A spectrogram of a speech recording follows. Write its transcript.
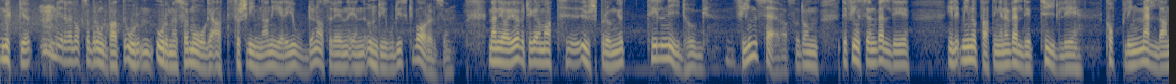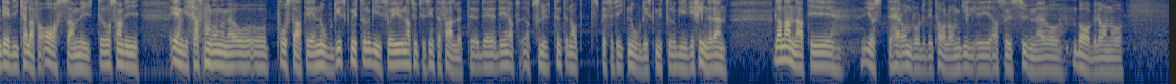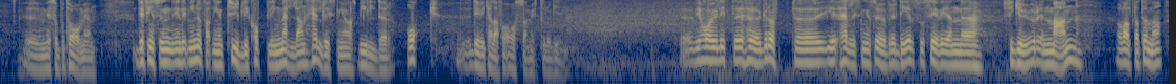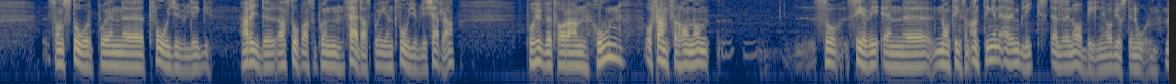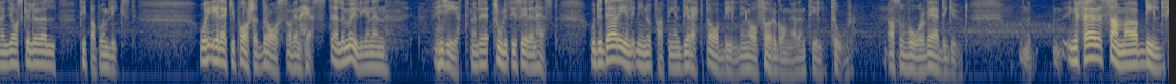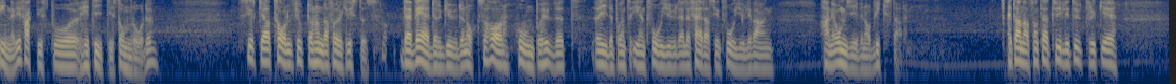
mycket är det väl också beroende på att ormens förmåga att försvinna ner i jorden, alltså det är en, en underjordisk varelse. Men jag är övertygad om att ursprunget till Nidhugg finns här. Alltså de, det finns en väldigt, enligt min uppfattning, en väldigt tydlig koppling mellan det vi kallar för asamyter och som vi envisas många gånger med att påstå att det är nordisk mytologi så är ju naturligtvis inte fallet. Det, det är absolut inte något specifikt nordisk mytologi. Vi finner den bland annat i just det här området vi talar om, alltså i Sumer och Babylon och eh, Mesopotamien. Det finns en, enligt min uppfattning en tydlig koppling mellan hällristningarnas bilder och det vi kallar för asamytologin. Eh, vi har ju lite högre upp eh, i hällristningens övre del så ser vi en eh, figur, en man av allt att döma, som står på en tvåhjulig, han rider, han står alltså på en, färdas på en tvåhjulig kärra. På huvudet har han horn och framför honom så ser vi en, någonting som antingen är en blixt eller en avbildning av just en orm. Men jag skulle väl tippa på en blixt. Och hela ekipaget dras av en häst eller möjligen en, en get, men det, troligtvis är det en häst. Och det där är enligt min uppfattning en direkt avbildning av föregångaren till Tor, alltså vår vädergud. Ungefär samma bild finner vi faktiskt på hetitiskt område. Cirka 12-1400 före Kristus. Där väderguden också har horn på huvudet, rider på en, i en tvåhjul eller färdas i en tvåhjulig vagn. Han är omgiven av blixtar. Ett annat sånt här tydligt uttryck är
